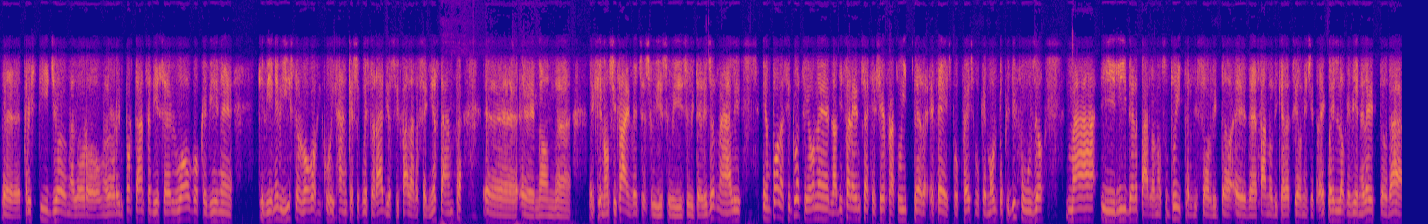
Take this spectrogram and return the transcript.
eh, prestigio, una loro, una loro, importanza, di essere il luogo che viene, che viene, visto, il luogo in cui anche su questa radio si fa la rassegna stampa eh, non, che non si fa invece sui, sui, sui telegiornali è un po' la situazione, la differenza che c'è fra Twitter e Facebook. Facebook è molto più diffuso, ma i leader parlano su Twitter di solito e fanno dichiarazioni, eccetera. È quello che viene letto da,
